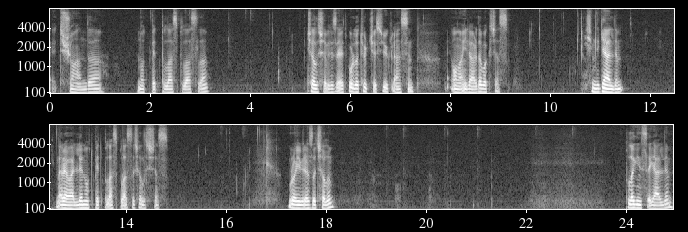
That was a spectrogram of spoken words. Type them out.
Evet şu anda Notepad++'la çalışabiliriz. Evet burada Türkçesi yüklensin. Ona ileride bakacağız. Şimdi geldim. Laravel ile Notepad++ ile çalışacağız. Burayı biraz açalım. Plugins'e geldim.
